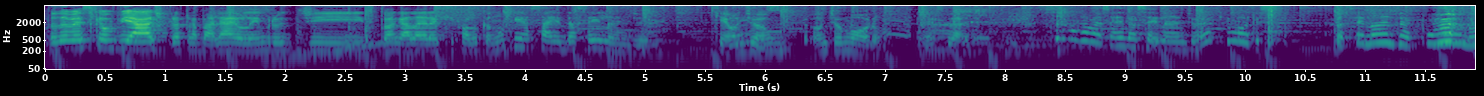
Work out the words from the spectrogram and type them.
Toda vez que eu viajo pra trabalhar, eu lembro de, de uma galera que falou que eu nunca ia sair da Ceilândia, que é onde, eu, onde eu moro, na minha cidade. Você nunca vai sair da Ceilândia? É aqui, Maurício. Da Ceilândia, pro mundo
